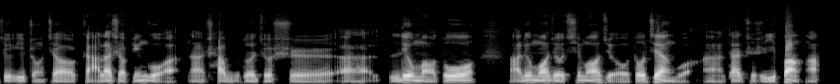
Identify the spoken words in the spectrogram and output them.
就一种叫嘎啦小苹果，那差不多就是呃六毛多啊，六毛九、七毛九都见过啊，但这是一磅啊。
